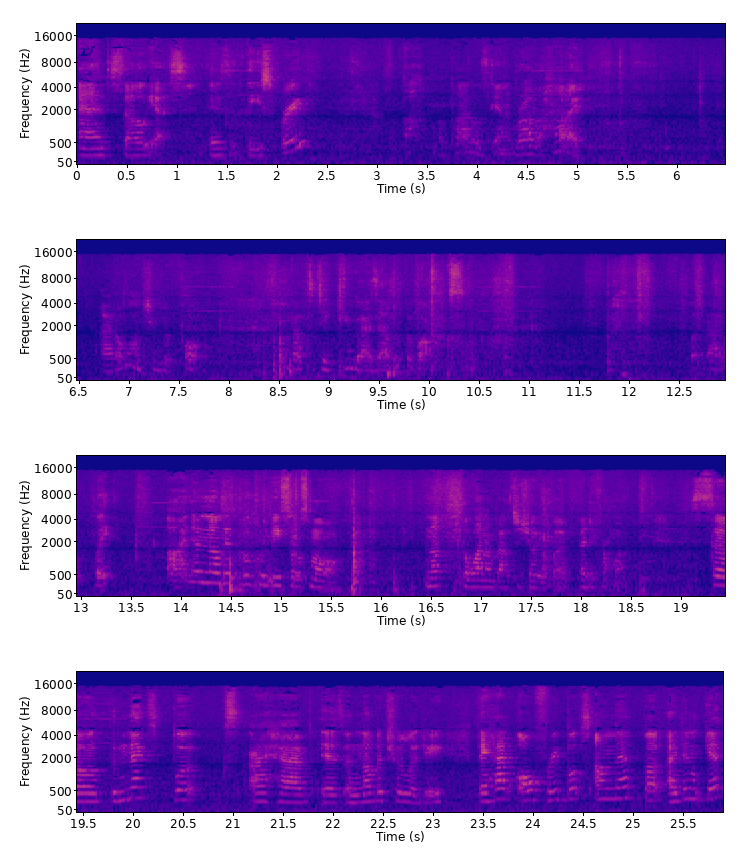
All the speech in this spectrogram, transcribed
and so yes, is these free? Oh, my pile is getting rather high. I don't want you to fall. I'm about to take you guys out of the box. But I, wait. Oh, I didn't know this book would be so small. Not the one I'm about to show you, but a different one. So the next books I have is another trilogy. They had all three books on that, but I didn't get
